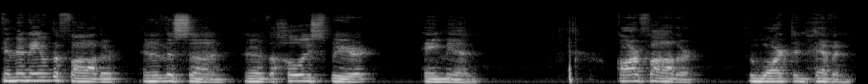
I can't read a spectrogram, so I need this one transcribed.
In the name of the Father, and of the Son, and of the Holy Spirit, Amen. Our Father, who art in heaven,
